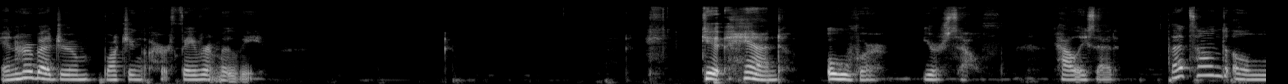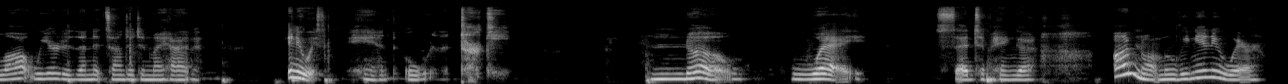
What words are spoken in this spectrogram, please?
in her bedroom watching her favorite movie. Get hand over yourself, Callie said. That sounds a lot weirder than it sounded in my head. Anyways, hand over the turkey. No way, said Topanga. I'm not moving anywhere.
